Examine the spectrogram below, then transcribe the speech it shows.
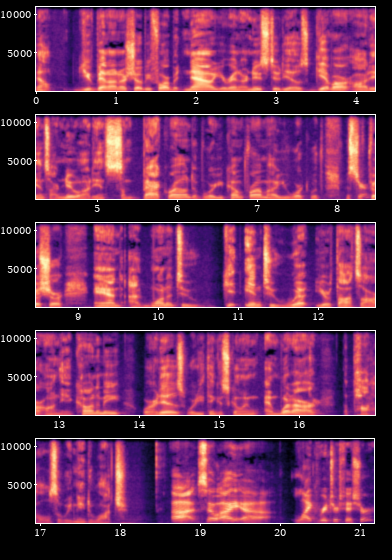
Now, you've been on our show before, but now you're in our new studios. Give our audience, our new audience, some background of where you come from, how you worked with Mr. Sure. Fisher, and I wanted to get into what your thoughts are on the economy, where it is, where you think it's going, and what are the potholes that we need to watch. Uh, so I, uh, like Richard Fisher,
